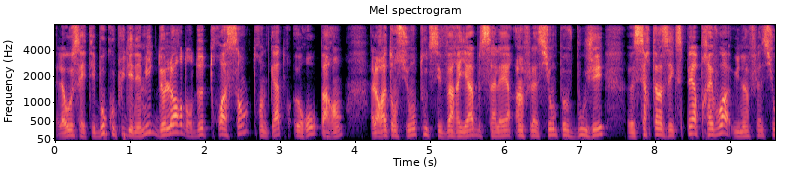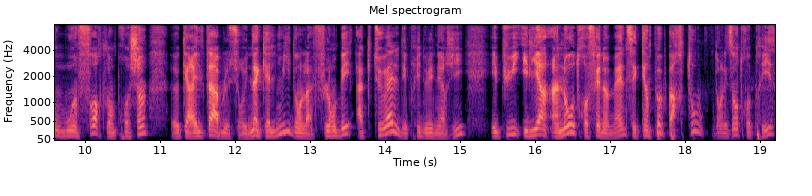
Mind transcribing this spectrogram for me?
La hausse a été beaucoup plus dynamique, de l'ordre de 334 euros par an. Alors attention, toutes ces variables, salaires, inflation, peuvent bouger. Euh, certains experts prévoient une inflation moins forte l'an prochain, euh, car ils tablent sur une accalmie dans la flambée actuelle des prix de l'énergie. Et puis, il y a un autre phénomène, c'est qu'un peu partout dans les entreprises,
